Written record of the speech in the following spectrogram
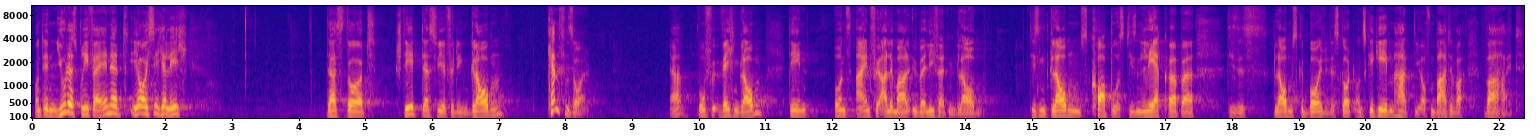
Und in Judasbrief erinnert ihr euch sicherlich, dass dort steht, dass wir für den Glauben kämpfen sollen. Ja, wofür, welchen Glauben? Den uns ein für alle Mal überlieferten Glauben. Diesen Glaubenskorpus, diesen Lehrkörper, dieses Glaubensgebäude, das Gott uns gegeben hat, die offenbarte Wahrheit.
